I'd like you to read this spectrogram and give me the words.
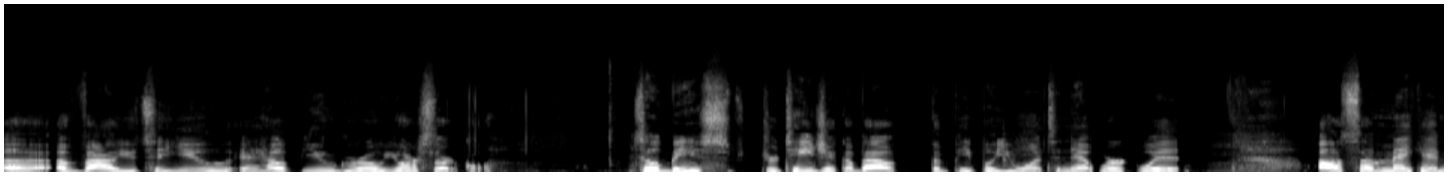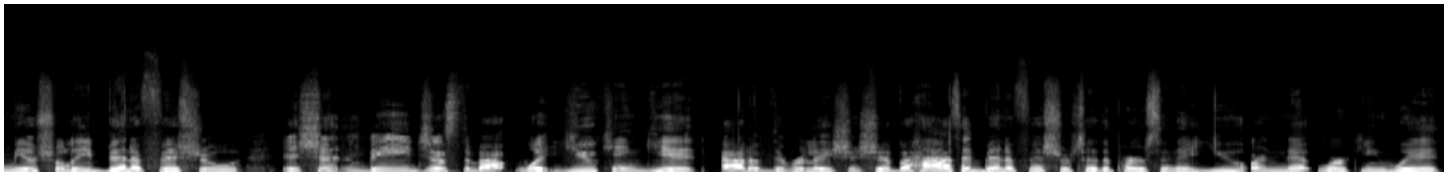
uh, a value to you and help you grow your circle. So be strategic about the people you want to network with. Also, make it mutually beneficial. It shouldn't be just about what you can get out of the relationship, but how is it beneficial to the person that you are networking with?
